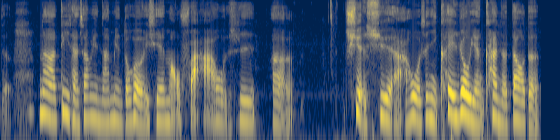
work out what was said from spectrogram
的，那地毯上面难免都会有一些毛发啊，或者是呃血血啊，或者是你可以肉眼看得到的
